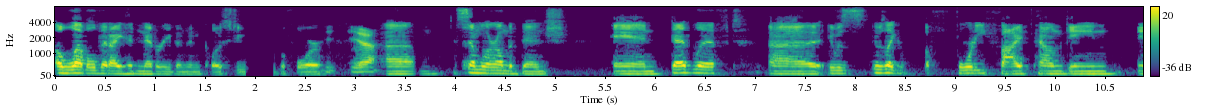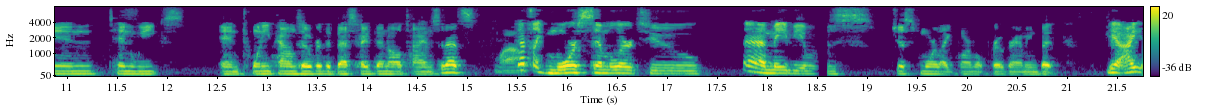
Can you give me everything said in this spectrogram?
a level that I had never even been close to before. Yeah. Um, similar on the bench and deadlift. Uh, it was it was like a 45 pound gain in 10 weeks and 20 pounds over the best I've been all time. So that's Wow. that's like more similar to eh, maybe it was just more like normal programming, but yeah, I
